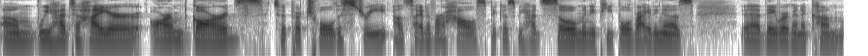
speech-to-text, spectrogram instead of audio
Um, we had to hire armed guards to patrol the street outside of our house because we had so many people writing us that they were going to come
